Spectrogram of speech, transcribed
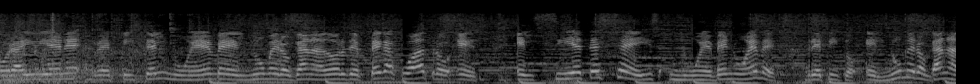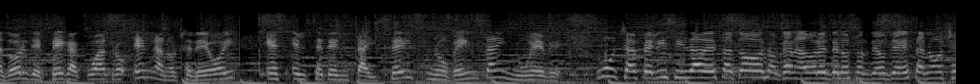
Por ahí viene, repite el 9. El número ganador de Pega 4 es el 7699. Repito, el número ganador de Pega 4 en la noche de hoy es el 7699. Muchas felicidades a todos los ganadores de los sorteos de esta noche.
